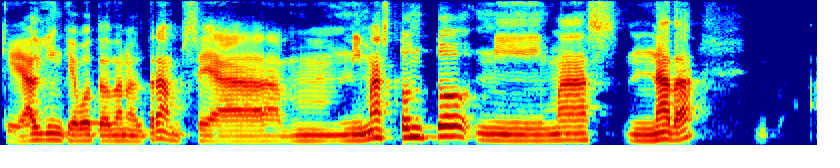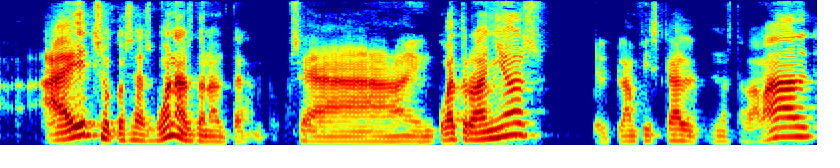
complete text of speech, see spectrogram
que alguien que vote a Donald Trump sea mm, ni más tonto ni más nada ha hecho cosas buenas Donald Trump. O sea, en cuatro años el plan fiscal no estaba mal,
